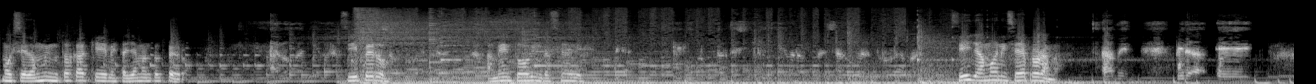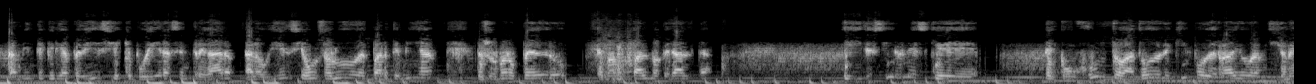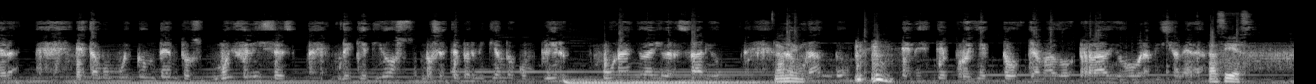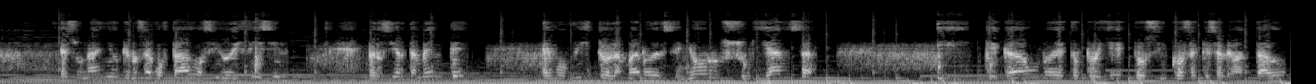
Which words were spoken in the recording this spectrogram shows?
Moisés, da un minuto acá que me está llamando el Pedro. Sí, Pedro. Amén, todo bien, gracias a Dios. Sí, ya vamos a iniciar el programa. Amén. Mira, eh, también te quería pedir si es que pudieras entregar a la audiencia un saludo de parte mía, de su hermano Pedro, hermano Palma Peralta, y decirles que en conjunto a todo el equipo de Radio Obra Misionera estamos muy contentos, muy felices de que Dios nos esté permitiendo cumplir un año de aniversario Amén. laborando en este proyecto llamado Radio Obra Misionera. Así es. Es un año que nos ha costado, ha sido difícil, pero ciertamente hemos visto la mano del Señor, su guianza que cada uno de estos proyectos y cosas que se han levantado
